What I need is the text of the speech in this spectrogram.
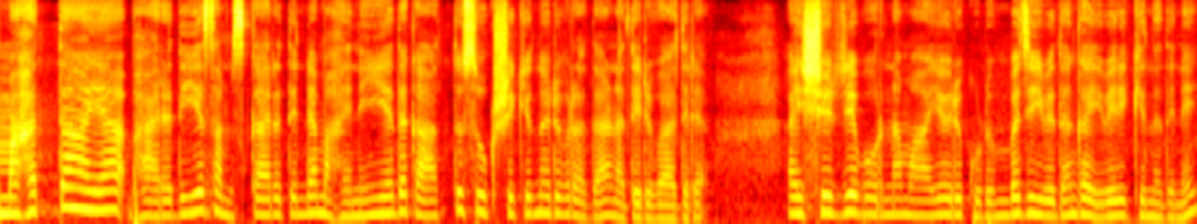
മഹത്തായ ഭാരതീയ സംസ്കാരത്തിന്റെ മഹനീയത കാത്തു സൂക്ഷിക്കുന്ന ഒരു വ്രതമാണ് തിരുവാതിര. ഐശ്വര്യപൂർണമായ ഒരു കുടുംബജീവിതം കൈവരിക്കുന്നതിന്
